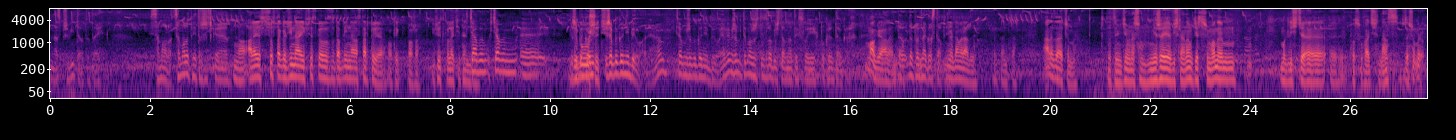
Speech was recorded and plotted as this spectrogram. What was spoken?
nas przywitał tutaj. Samolot. Samolot mnie troszeczkę... No, ale jest szósta godzina i wszystko z Dublina startuje o tej porze. I wszystko leci ten Chciałbym, chciałbym e, Żeby go, żeby go nie było, nie? Chciałbym, żeby go nie było. Ja wiem, że ty możesz to zrobić tam na tych swoich pokrętełkach. Mogę, ale Do, do pewnego stopnia. nie dam rady do końca. Ale zobaczymy. Zatem widzimy naszą Mierzeję Wiślaną, gdzie z Szymonem mogliście e, posłuchać nas w zeszłym roku.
